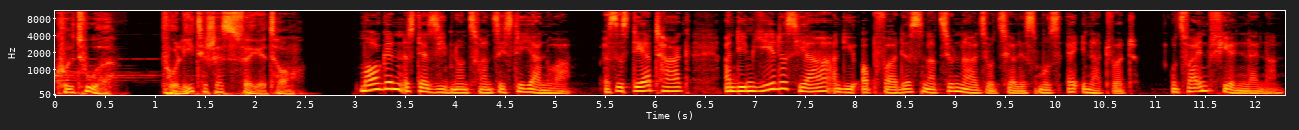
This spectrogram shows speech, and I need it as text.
Kultur Politisches Feuilleton Morgen ist der 27. Januar. Es ist der Tag, an dem jedes Jahr an die Opfer des Nationalsozialismus erinnert wird. Und zwar in vielen Ländern.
